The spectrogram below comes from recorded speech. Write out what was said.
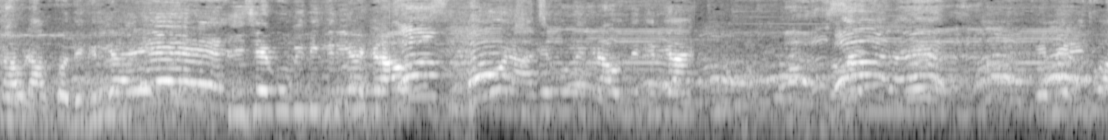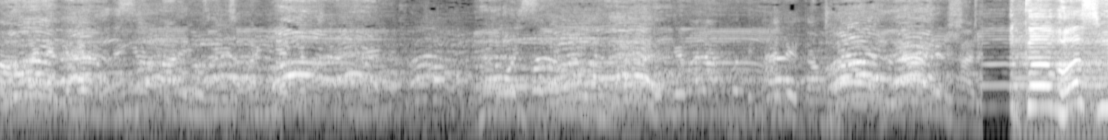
क्राउड आपको दिख रहा है पीछे को भी दिख रही है क्राउड और आगे को भी क्राउड दिख रहा तो है कि मेरी जो आवाज़ है clear नहीं आ पा रही होगी इस पंखे के मैं voice तो केवल आपको दिखा देता हूँ दिखा देता हूँ। को भस्म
